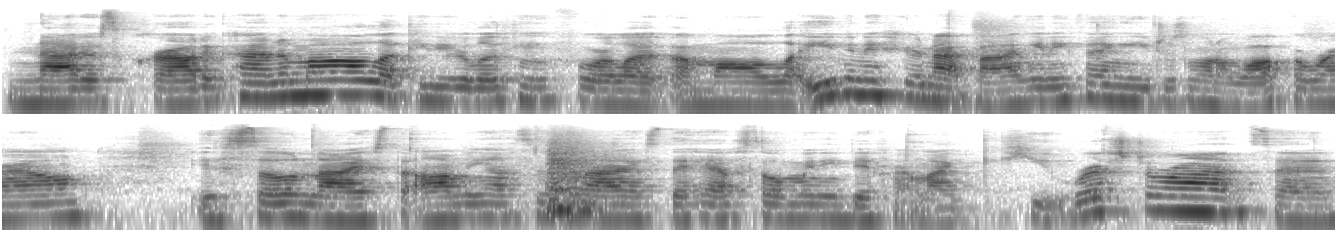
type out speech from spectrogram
not as crowded kind of mall. Like if you're looking for like a mall, like even if you're not buying anything, you just want to walk around. It's so nice. The ambiance is nice. They have so many different like cute restaurants and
